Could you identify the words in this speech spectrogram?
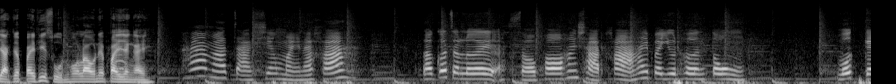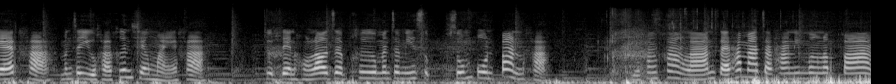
อยากจะไปที่ศูนย์ของเราเนี่ยไปยังไง ถ้ามาจากเชียงใหม่นะคะ เราก็จะเลยสอพอห้างฉาดค่ะ ให้ไปยูเทิร์นตรงเวิร์กแก๊สค่ะ มันจะอยู่ขาขึ้นเชียงใหม่ค่ะ จุดเด่นของเราจะคือมันจะมีซุซุ้มปูนปั้นค่ะ อยู่ข้างๆร้าน แต่ถ้ามาจากทางในเมืองลำปาง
